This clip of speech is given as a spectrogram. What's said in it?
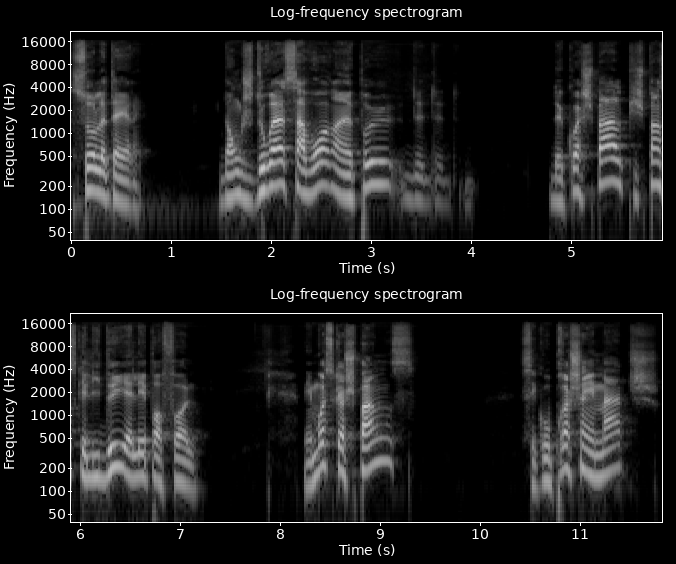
sur le terrain. Donc, je dois savoir un peu de, de quoi je parle, puis je pense que l'idée, elle n'est pas folle. Mais moi, ce que je pense, c'est qu'au prochain match,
